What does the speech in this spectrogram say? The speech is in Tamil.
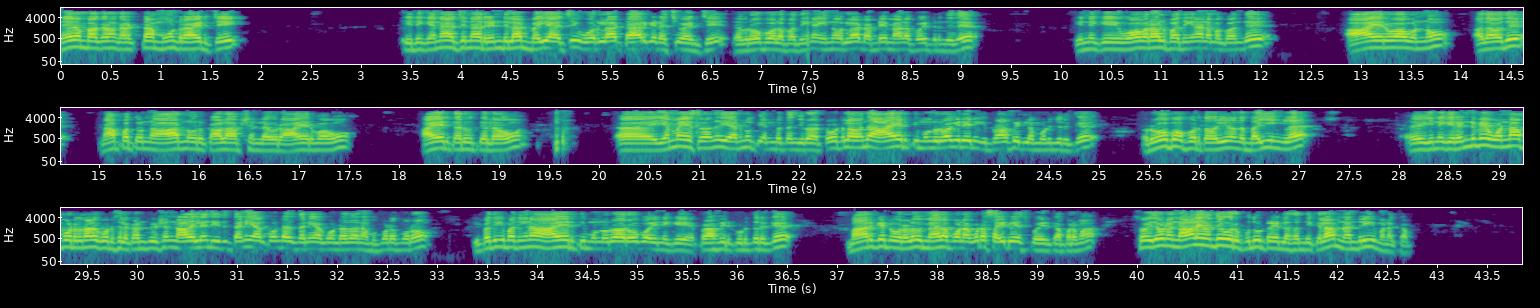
நேரம் பார்க்குறோம் கரெக்டாக மூன்று ஆயிடுச்சு. இன்னைக்கு என்ன ஆச்சுன்னா ரெண்டு லாட் பை ஆச்சு ஒரு லாட் டார்கெட் அச்சீவ் ஆயிடுச்சு. ரோபோல பாத்தீங்கன்னா இன்னொரு லாட் அப்படியே மேல போயிட்டு இருந்தது. இன்னைக்கு ஓவரால் பாத்தீங்கன்னா நமக்கு வந்து ஆயிரம் ரூபா ஒன்றும் அதாவது நாற்பத்தொன்னு ஆறுநூறு கால் ஆப்ஷன்ல ஒரு ஆயிரம் ரூபாவும் ஆயிரத்தி அறுபத்தி ஏழு ரூபாவும் எம்ஐஎஸ்ல வந்து இரநூத்தி எண்பத்தஞ்சு ரூபா. டோட்டலா வந்து ஆயிரத்தி முந்நூறு கிட்ட இன்னைக்கு ப்ராஃபிட்ல முடிஞ்சிருக்கு. ரோபோ பொறுத்த வரையும் அந்த பையிங்ல இன்னைக்கு ரெண்டுமே ஒன்னா போடுறதுனால ஒரு சில கன்ஃபியூஷன் நாளையில இருந்து இது தனி அக்கௌண்ட் அது தனி அக்கௌண்டா தான் நம்ம போட போறோம். இப்போதைக்கு பாத்தீங்கன்னா ஆயிரத்தி முந்நூறுவா ரோபோ இன்னைக்கு ப்ராஃபிட் கொடுத்துருக்கு. மார்க்கெட் ஓரளவு மேல போனா கூட சைட்வேஸ் போயிருக்கு அப்புறமா. ஸோ இதோட நாளை வந்து ஒரு புது ட்ரேட்ல சந்திக்கலாம். நன்றி வணக்கம்.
